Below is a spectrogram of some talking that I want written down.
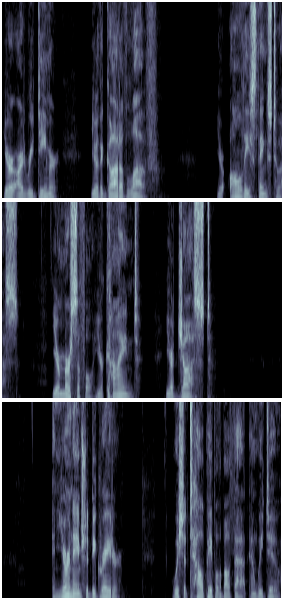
you're our Redeemer, you're the God of love. You're all these things to us. You're merciful, you're kind, you're just and your name should be greater. We should tell people about that, and we do.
